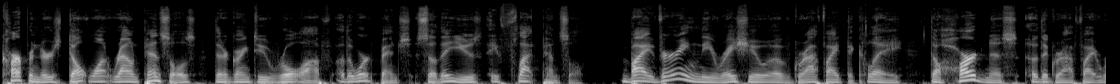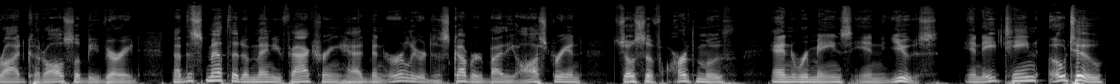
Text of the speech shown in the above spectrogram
carpenters don't want round pencils that are going to roll off of the workbench, so they use a flat pencil. By varying the ratio of graphite to clay, the hardness of the graphite rod could also be varied. Now, this method of manufacturing had been earlier discovered by the Austrian Joseph Hardtmuth and remains in use. In 1802,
